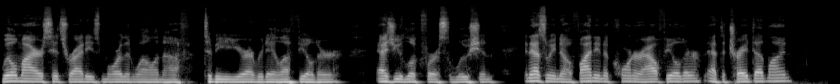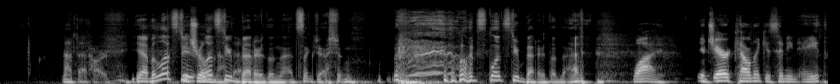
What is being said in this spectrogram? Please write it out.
Wil Myers hits righties more than well enough to be your everyday left fielder as you look for a solution. And as we know, finding a corner outfielder at the trade deadline, not that hard. Yeah, but let's do really let's do better than that suggestion. let's let's do better than that. Why? If Jared Kelenic is hitting eighth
